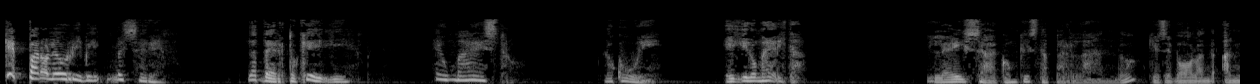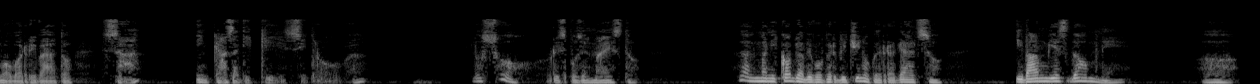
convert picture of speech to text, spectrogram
Che parole orribili, messere! L'avverto che egli è un maestro. Lo curi. Egli lo merita. Lei sa con chi sta parlando? chiese Voland al nuovo arrivato. Sa in casa di chi si trova? Lo so, rispose il maestro. Al manicomio avevo per vicino quel ragazzo, Ivan Biesdomni. Oh,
